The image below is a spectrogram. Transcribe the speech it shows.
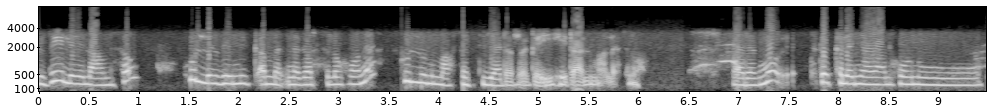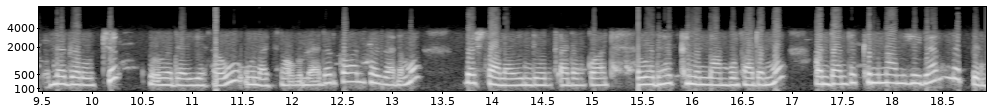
ጊዜ ሌላም ሰው ሁል ጊዜ የሚቀመጥ ነገር ስለሆነ ሁሉንም አፌክት እያደረገ ይሄዳል ማለት ነው። ያ ደግሞ ትክክለኛ ያልሆኑ ነገሮችን ወደ የሰው እውነት ነው ብሎ ያደርገዋል። ከዛ ደግሞ በሽታ ላይ እንዲወድቅ ያደርገዋል። ወደ ሕክምናም ቦታ ደግሞ አንዳንድ ሕክምና መሄድ ያለብን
